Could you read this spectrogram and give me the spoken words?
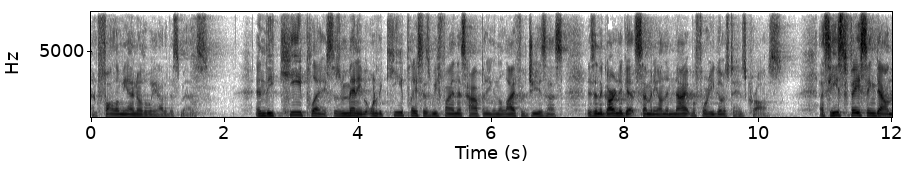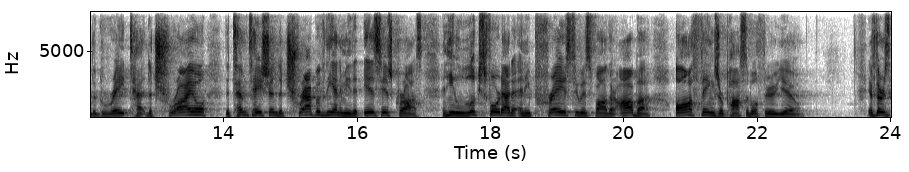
and follow me. I know the way out of this mess. And the key place, there's many, but one of the key places we find this happening in the life of Jesus is in the Garden of Gethsemane on the night before he goes to his cross. As he's facing down the great, te- the trial, the temptation, the trap of the enemy that is his cross. And he looks forward at it and he prays to his father, Abba, all things are possible through you. If there's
